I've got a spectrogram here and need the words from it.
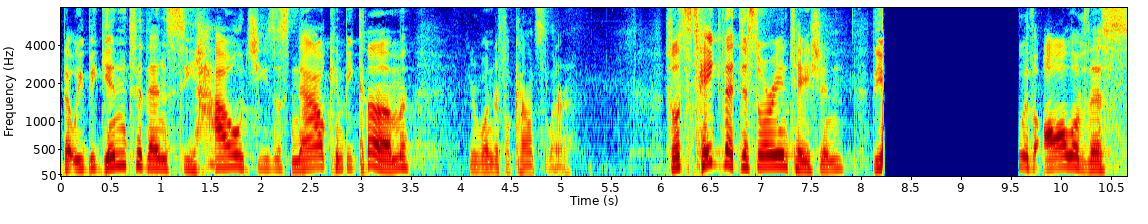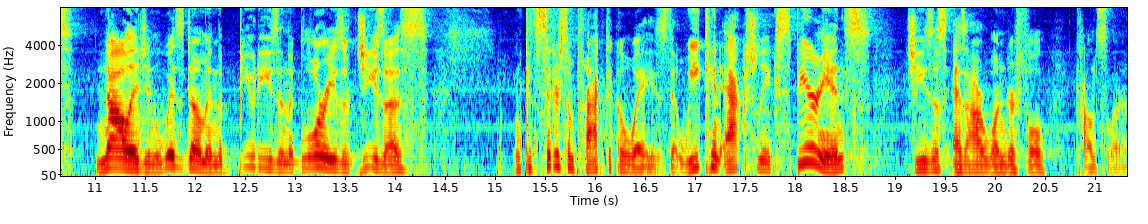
that we begin to then see how Jesus now can become your wonderful counselor. So let's take that disorientation, the with all of this knowledge and wisdom and the beauties and the glories of Jesus, and consider some practical ways that we can actually experience Jesus as our wonderful counselor.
